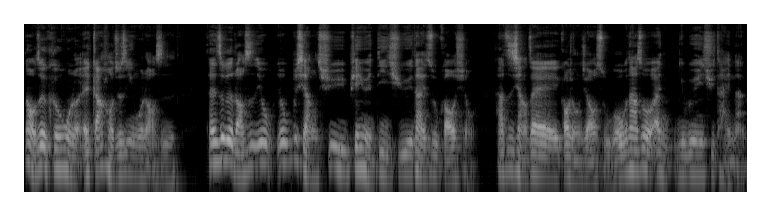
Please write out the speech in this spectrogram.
那我这个客户呢，哎，刚好就是英文老师。但是这个老师又又不想去偏远地区，他也住高雄，他只想在高雄教书。我问他说，哎，你不愿意去台南？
